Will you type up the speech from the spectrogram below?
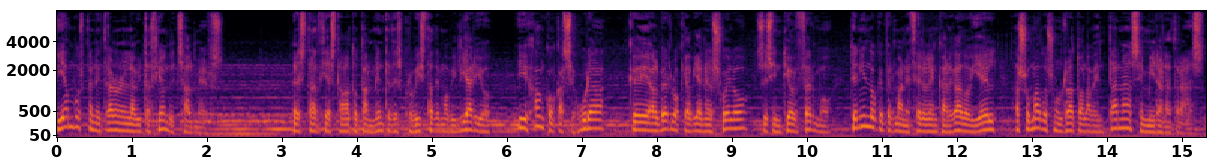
y ambos penetraron en la habitación de Chalmers. La estancia estaba totalmente desprovista de mobiliario y Hancock asegura que al ver lo que había en el suelo se sintió enfermo, teniendo que permanecer el encargado y él asomados un rato a la ventana sin mirar atrás.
